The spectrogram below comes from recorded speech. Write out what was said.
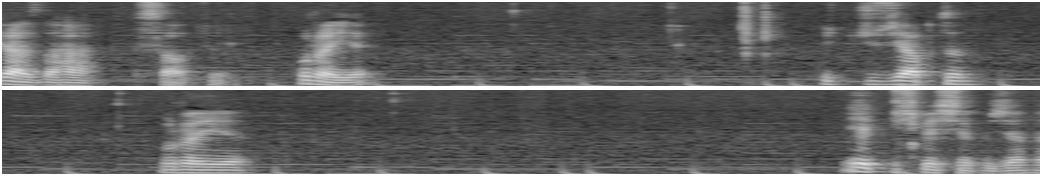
biraz daha kısaltıyorum. Burayı 300 yaptım. Burayı 75 yapacağım.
